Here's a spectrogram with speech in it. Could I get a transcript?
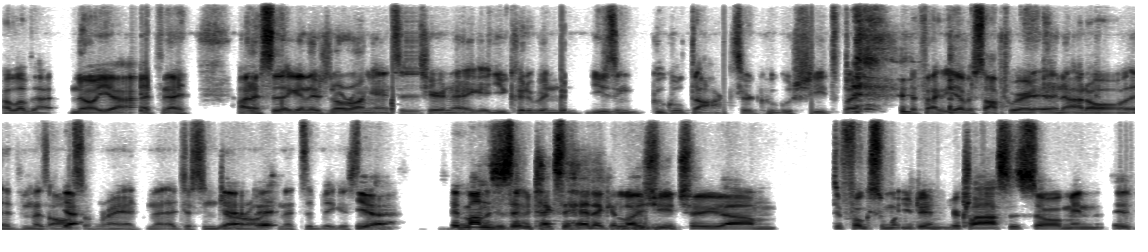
I love that. No, yeah, I, I, honestly, again, there's no wrong answers here. And I, you could have been using Google Docs or Google Sheets, but the fact that you have a software and at all, that's awesome, yeah. right? Just in general, yeah, it, that's the biggest. Yeah, thing. It manages it. It takes a headache. It allows you to um to focus on what you're doing, your classes. So I mean, it,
